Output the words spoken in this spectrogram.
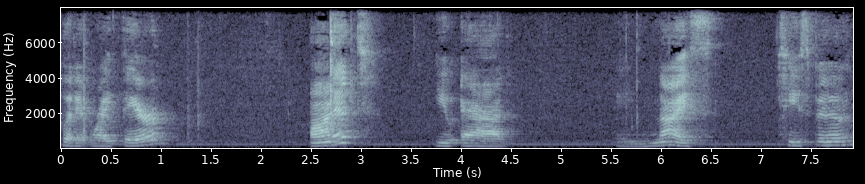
put it right there. On it, you add a nice teaspoon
